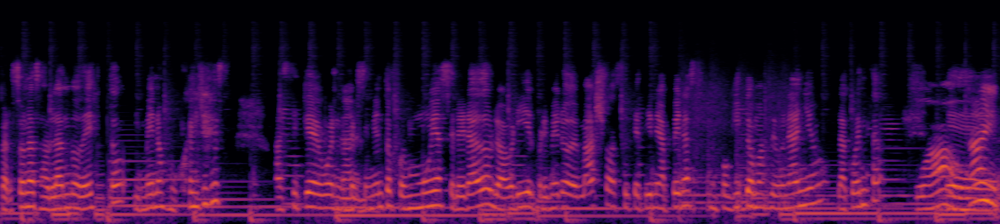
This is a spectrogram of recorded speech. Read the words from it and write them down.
personas hablando de esto y menos mujeres. Así que bueno, el crecimiento fue muy acelerado, lo abrí el primero de mayo, así que tiene apenas un poquito más de un año la cuenta. ¡Wow! Ay,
